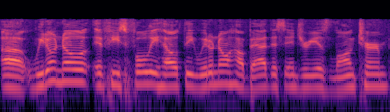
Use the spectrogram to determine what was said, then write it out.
uh, we don't know if he's fully healthy. We don't know how bad this injury is long term.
